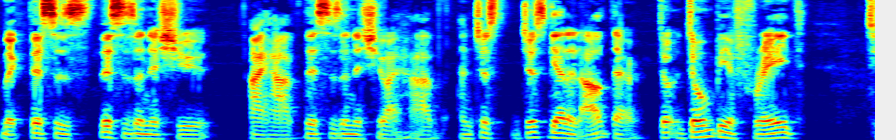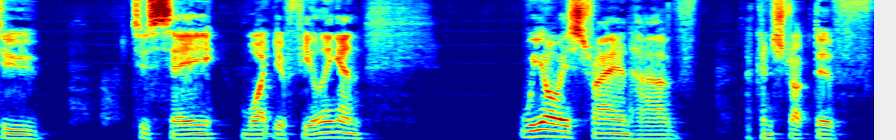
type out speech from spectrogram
"Look, this is this is an issue I have. This is an issue I have," and just just get it out there. Don't don't be afraid to to say what you're feeling and we always try and have a constructive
